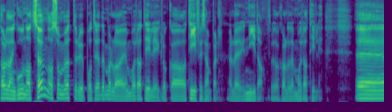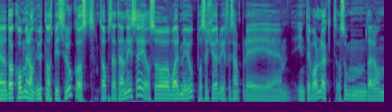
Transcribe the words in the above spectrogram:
tar du deg en god natts søvn, og så møter du på tredemølla i morgen tidlig klokka ti f.eks. Eller ni, da, for å kalle det morgen tidlig. Eh, da kommer han uten å ha spist frokost, tar på seg treningstøy, og så varmer vi opp. Og så kjører vi f.eks. ei eh, intervalløkt der han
